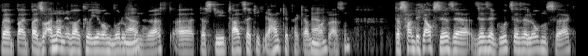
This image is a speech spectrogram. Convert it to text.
Bei, bei, bei so anderen Evakuierungen, wo du ja. von hörst, äh, dass die tatsächlich ihr Handgepäck an Bord lassen. Das fand ich auch sehr, sehr, sehr, sehr gut, sehr, sehr lobenswert.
